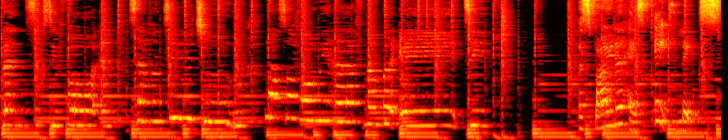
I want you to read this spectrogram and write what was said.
then 64 and 72. Last of all, we have number 80. A spider has 8 legs.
